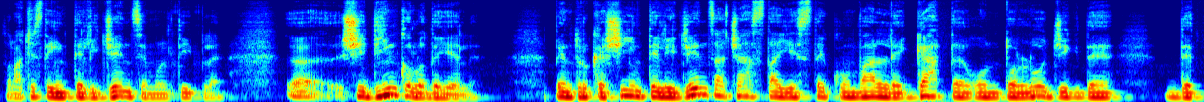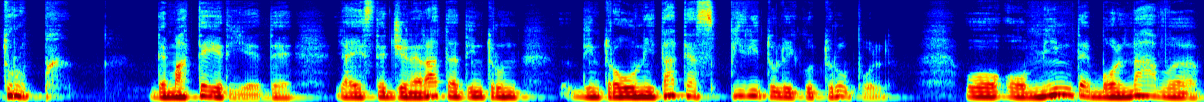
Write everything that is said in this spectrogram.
sau la aceste inteligențe multiple și dincolo de ele. Pentru că și inteligența aceasta este cumva legată ontologic de, de trup, de materie, de, ea este generată dintr-un, dintr-o unitate a spiritului cu trupul. O, o minte bolnavă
